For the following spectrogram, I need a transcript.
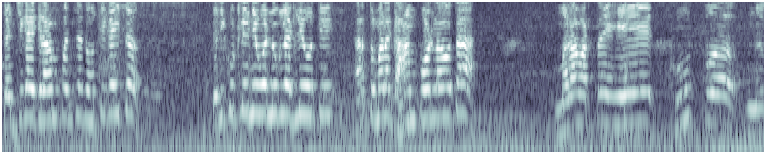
त्यांची काही ग्रामपंचायत होती का इथं? त्यांनी कुठली निवडणूक लढली होती? अरे तुम्हाला घाम फोडला होता? मला वाटतं हे खूप प्रवीण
